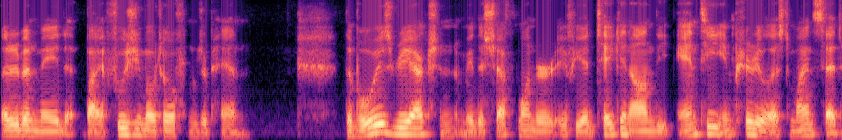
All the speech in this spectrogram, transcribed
that it had been made by Fujimoto from Japan. The boy's reaction made the chef wonder if he had taken on the anti-imperialist mindset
